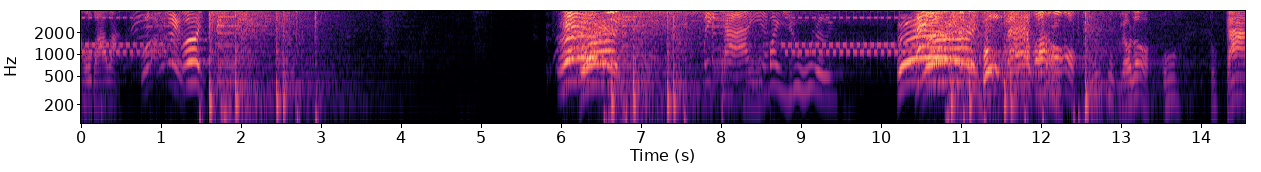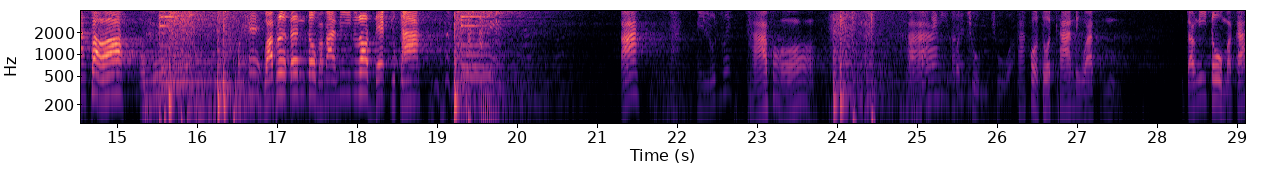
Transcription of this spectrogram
โทรมาว่ะเอ้ยไม่ใช่ไม่รู้เลยถูกแล้วอ้าวไม่ถูกแล้วเหรอโอ้ตกกาปอโอ้แม่ว่าเพื่อเต้นโตมาบ้านมีรถแดกอยู่กาอะมีลุ้นเว้ยขาพอขาประชุมชัวร์ขาขอโทษขาหนึ่งว่าเจ้านี่โตมากะ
